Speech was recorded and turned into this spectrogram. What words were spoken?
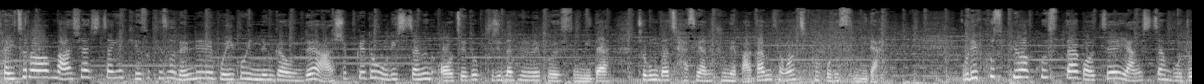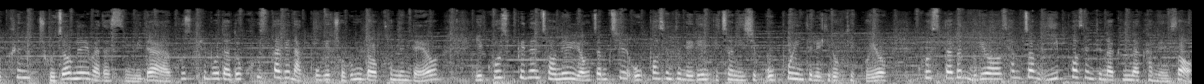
자, 이처럼 아시아 시장이 계속해서 랠리를 보이고 있는 가운데 아쉽게도 우리 시장은 어제도 부진한 흐름을 보였습니다. 조금 더 자세한 국내 마감 상황 짚어보겠습니다. 우리 코스피와 코스닥 어제 양시장 모두 큰 조정을 받았습니다. 코스피보다도 코스닥의 낙폭이 조금 더 컸는데요. 이 코스피는 전일 0.75% 내린 2025포인트를 기록했고요. 코스닥은 무려 3.2%나 급락하면서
